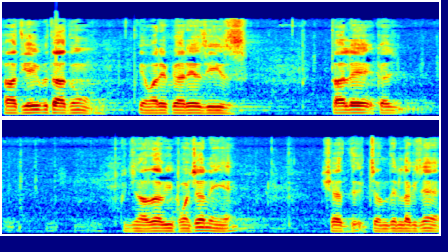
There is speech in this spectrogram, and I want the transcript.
साथ यही बता दूँ कि हमारे प्यारे अज़ीज़ ताले का जनाजा अभी पहुँचा नहीं है शायद चंद दिन लग जाएँ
